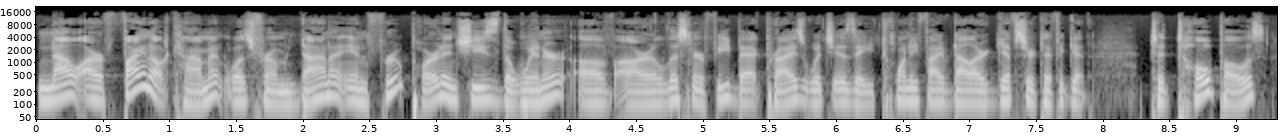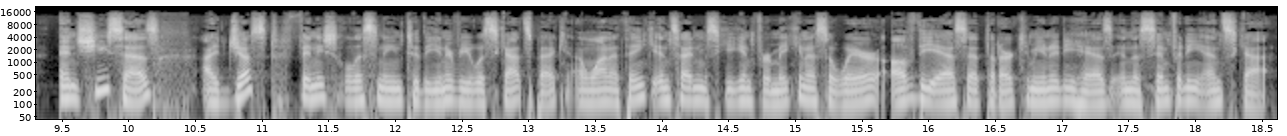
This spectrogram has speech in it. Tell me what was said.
Now, our final comment was from Donna in Fruitport, and she's the winner of our listener feedback prize, which is a $25 gift certificate to Topos. And she says, I just finished listening to the interview with Scott Speck. I want to thank Inside Muskegon for making us aware of the asset that our community has in the symphony and Scott.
